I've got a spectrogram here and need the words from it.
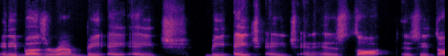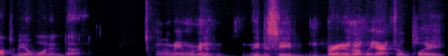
Any buzz around BAH BHH and his thought is he thought to be a one and done? Well, I mean, we're going to need to see Brandon Huntley Hatfield play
